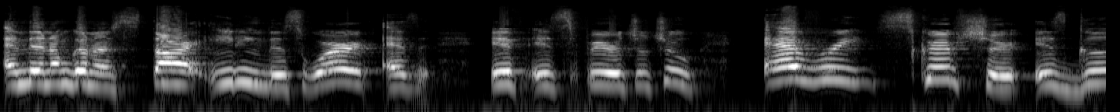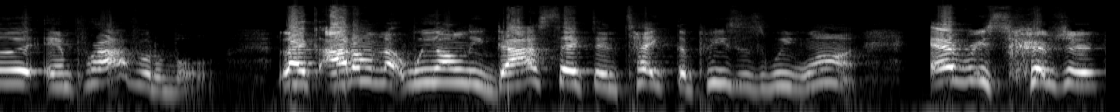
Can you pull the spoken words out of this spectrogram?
And then I'm going to start eating this word as if it's spiritual truth. Every scripture is good and profitable. Like, I don't know, we only dissect and take the pieces we want. Every scripture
